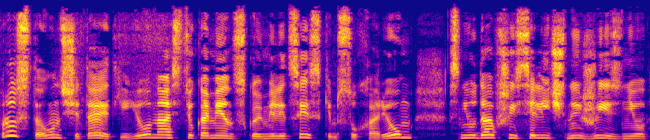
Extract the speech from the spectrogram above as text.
Просто он считает ее, Настю Каменскую, милицейским сухарем с неудавшейся личной жизнью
